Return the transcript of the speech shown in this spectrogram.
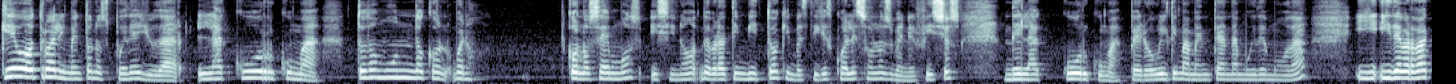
¿Qué otro alimento nos puede ayudar? La cúrcuma. Todo mundo con, bueno, conocemos y si no, de verdad te invito a que investigues cuáles son los beneficios de la cúrcuma, pero últimamente anda muy de moda y, y de verdad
